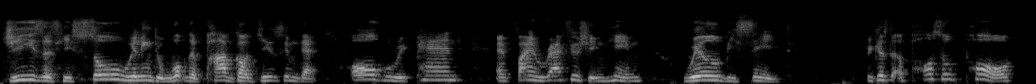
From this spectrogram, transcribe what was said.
Jesus, He's so willing to walk the path God gives Him that all who repent and find refuge in Him will be saved. Because the Apostle Paul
